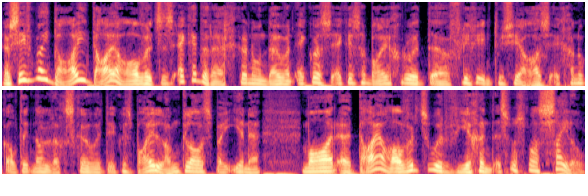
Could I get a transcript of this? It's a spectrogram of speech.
Nou sê vir my daai daai hawets, as ek dit reg kan onthou want ek was ek is 'n baie groot uh, vliegentoesias. Ek gaan ook altyd na lugskoue toe. Ek was baie lanklaas by ene, maar uh, daai hawets oorwegend is mos maar seil.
